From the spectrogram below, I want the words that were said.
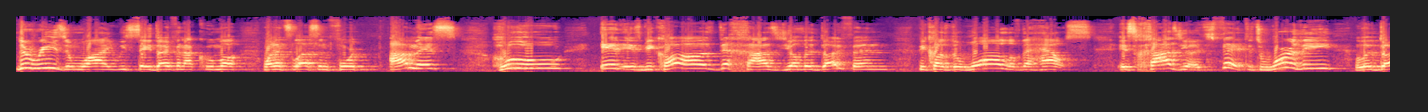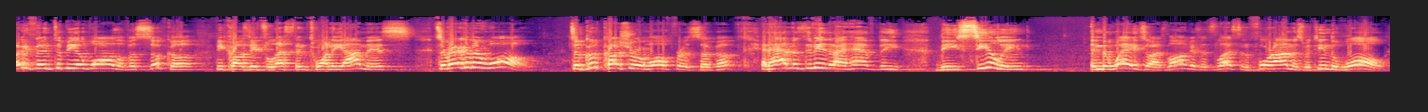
The reason why we say Daifin Akuma when it's less than four amis, who It is because the chazya ledoifen, because the wall of the house is chazya, it's fit, it's worthy ledoifen to be a wall of a sukkah because it's less than 20 amis. It's a regular wall. It's a good kosher wall for a sukkah. It happens to be that I have the the ceiling in the way, so as long as it's less than four amas between the wall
